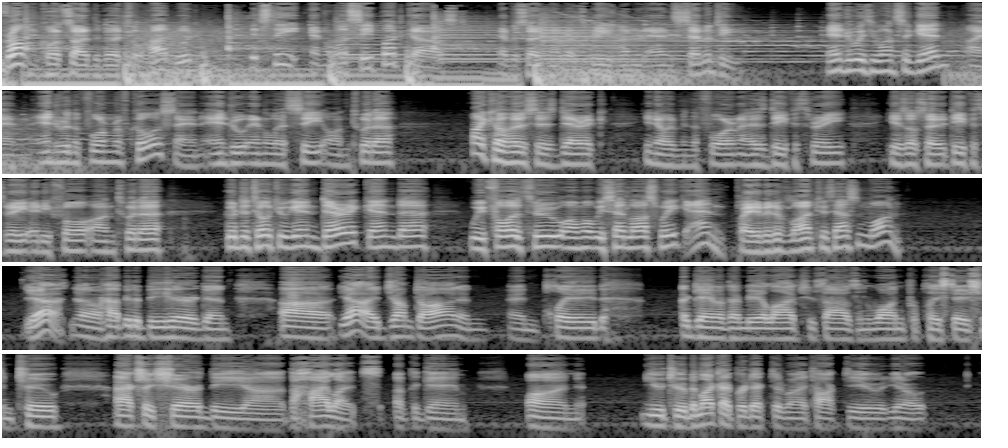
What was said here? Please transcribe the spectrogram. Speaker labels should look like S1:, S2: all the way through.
S1: From Courtside the Virtual Hardwood, it's the NLSC Podcast, episode number 370. Andrew with you once again. I am Andrew in the forum, of course, and Andrew NLSC on Twitter. My co-host is Derek. You know him in the forum as Deeper3. He is also Deeper384 on Twitter. Good to talk to you again, Derek, and uh, we followed through on what we said last week and played a bit of Live 2001.
S2: Yeah, no, happy to be here again. Uh, yeah, I jumped on and, and played a game of NBA Live 2001 for PlayStation 2. I actually shared the uh, the highlights of the game on YouTube, and like I predicted when I talked to you, you know,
